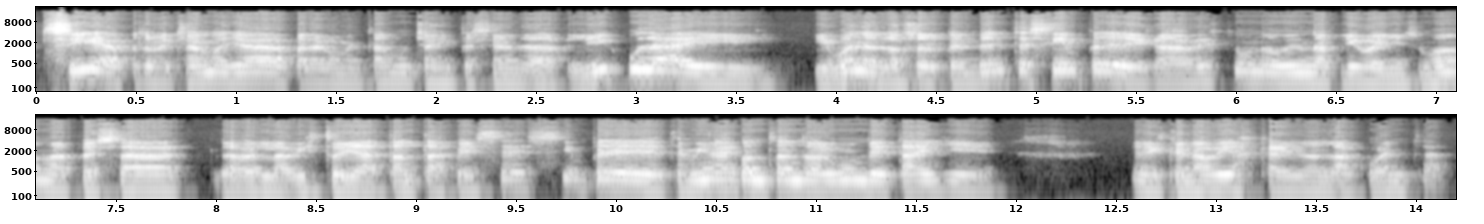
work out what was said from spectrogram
Sí, aprovechamos ya para comentar muchas impresiones de la película y, y bueno, lo sorprendente siempre de cada vez que uno ve una película de James Bond, a pesar de haberla visto ya tantas veces, siempre termina encontrando algún detalle en el que no habías caído en la cuenta.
